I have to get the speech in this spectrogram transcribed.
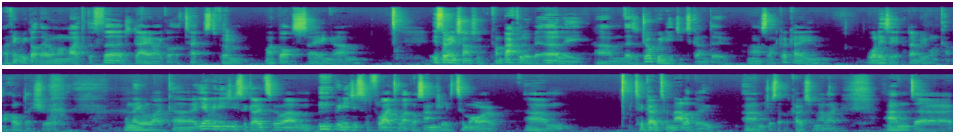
I think we got there and on like the third day, I got a text from my boss saying, um, is there any chance you could come back a little bit early? Um, there's a job we need you to go and do. And I was like, okay, what is it? I don't really want to cut my holiday short. And they were like, uh, yeah, we need you to go to, um, we need you to fly to like Los Angeles tomorrow um, to go to Malibu um, just up the coast from LA, and uh,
